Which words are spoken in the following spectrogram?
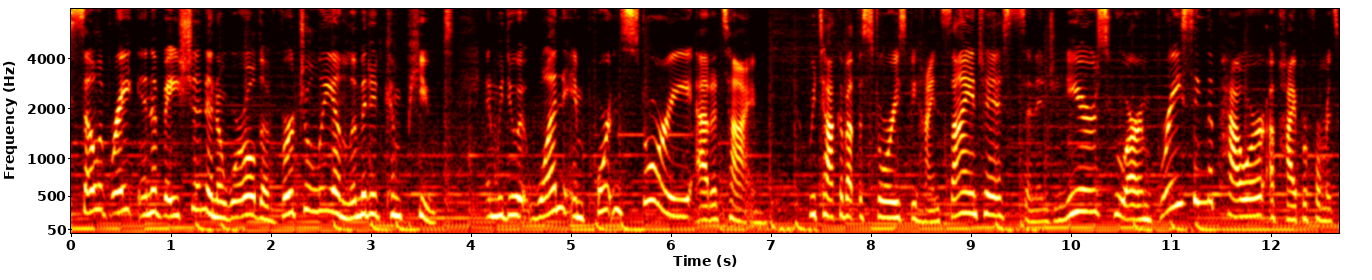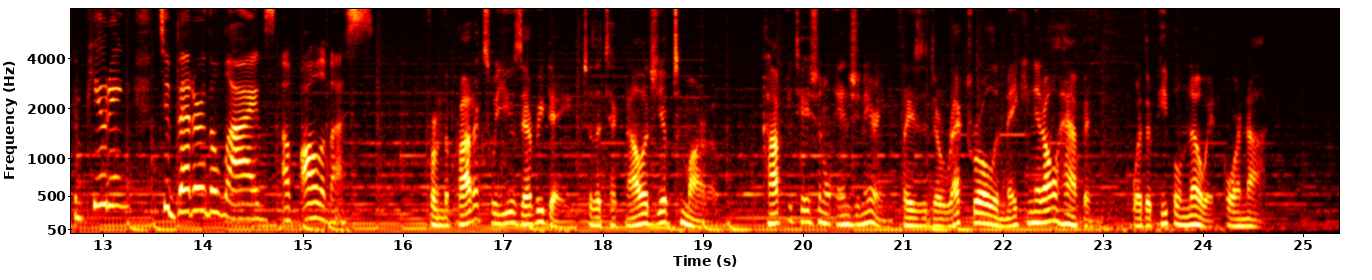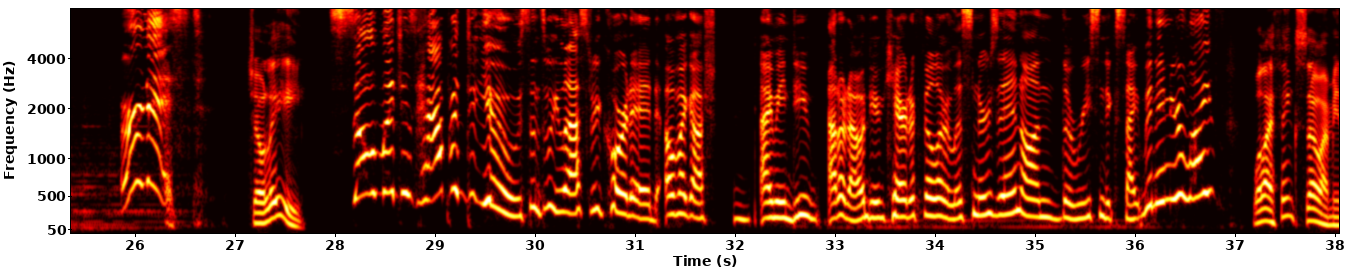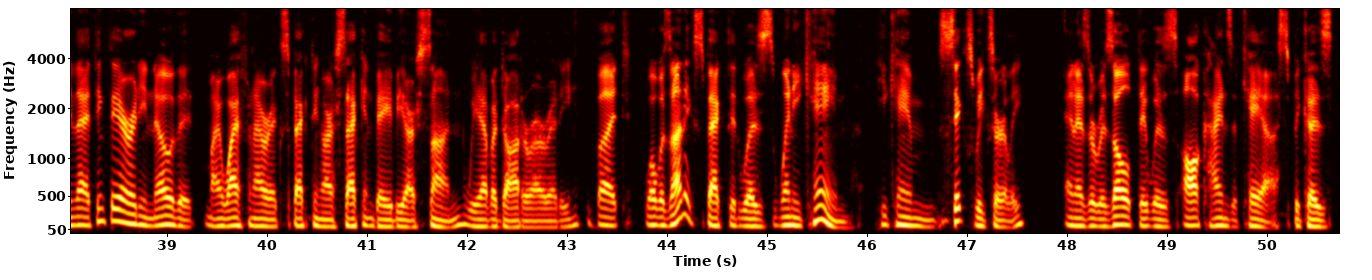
Celebrate innovation in a world of virtually unlimited compute, and we do it one important story at a time. We talk about the stories behind scientists and engineers who are embracing the power of high performance computing to better the lives of all of us. From the products we use every day to the technology of tomorrow, computational engineering plays a direct role in making it all happen, whether people know it or not. Ernest! Jolie, So much has happened to you since we last recorded. Oh my gosh. I mean, do you, I don't know, do you care to fill our listeners in on the recent excitement in your life? well, I think so. I mean, I think they already know that my wife and I are expecting our second baby, our son. We have a daughter already. But what was unexpected was when he came, he came six weeks early. And as a result, it was all kinds of chaos because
